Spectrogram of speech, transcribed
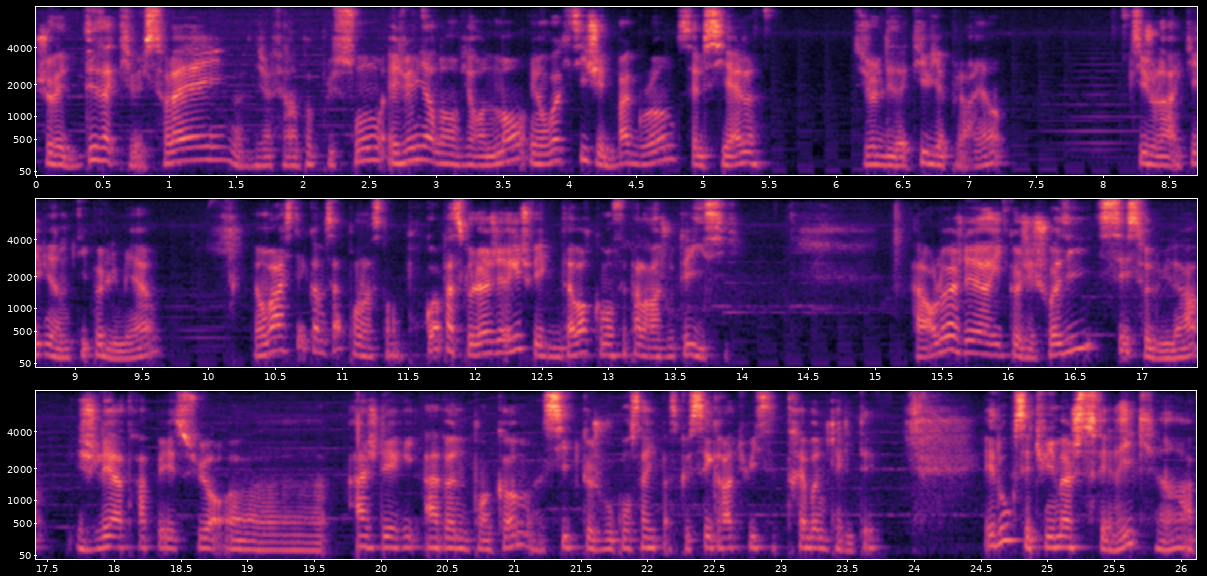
Je vais désactiver le soleil, déjà faire un peu plus sombre, et je vais venir dans l'environnement, et on voit qu'ici j'ai background, c'est le ciel. Si je le désactive, il n'y a plus rien. Si je le réactive, il y a un petit peu de lumière. Et on va rester comme ça pour l'instant. Pourquoi? Parce que le HDRI, je vais d'abord commencer par le rajouter ici. Alors le HDRI que j'ai choisi, c'est celui-là. Je l'ai attrapé sur euh, hdrihaven.com, site que je vous conseille parce que c'est gratuit, c'est de très bonne qualité. Et donc c'est une image sphérique, hein,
